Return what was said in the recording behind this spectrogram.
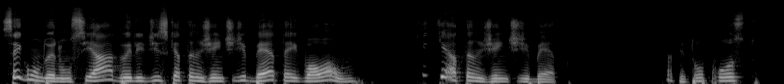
Segundo o enunciado, ele diz que a tangente de beta é igual a 1. O que é a tangente de beta? Cateto oposto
